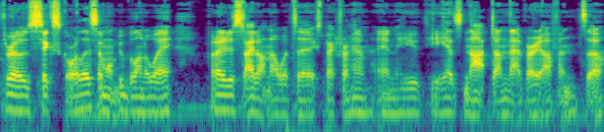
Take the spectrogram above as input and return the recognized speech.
throws six scoreless, I won't be blown away. But I just I don't know what to expect from him, and he he has not done that very often. So,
